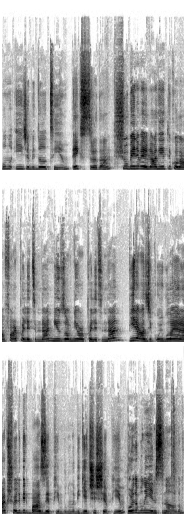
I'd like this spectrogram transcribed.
onu iyice bir dağıtayım. Ekstradan şu benim evladiyetlik olan far paletimden, News of New York paletinden birazcık uygulayarak şöyle bir baz yapayım bununla bir geçiş yapayım. Bu arada bunun yenisini aldım.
